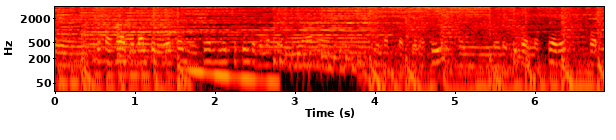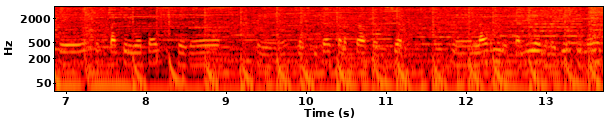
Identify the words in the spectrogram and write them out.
Eh, ¿Qué pasaba con Valtteri Bottas? Decía mucho tiempo que no se veía una actuación así en el equipo de Mercedes porque Valtteri Bottas quedó eh, clasificado hasta la octava posición. Eh, la orden de salida de los 10 primeros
